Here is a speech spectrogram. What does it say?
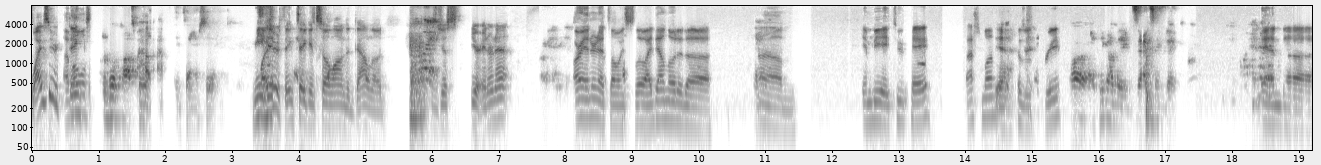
Why is your I'm thing? almost They're both hospitals at the same time, so. Me Why is your thing taking so long to download? Is it just your internet? our internet's always slow. I downloaded a um, NBA 2K last month Yeah. because it was free, Oh, I think on the exact same day. and uh,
